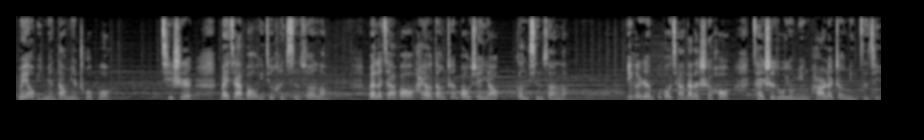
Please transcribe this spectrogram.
没有避免当面戳破。其实买假包已经很心酸了。买了假包还要当真包炫耀，更心酸了。一个人不够强大的时候，才试图用名牌来证明自己。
